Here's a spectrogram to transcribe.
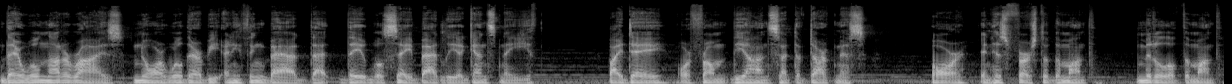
There will not arise, nor will there be anything bad that they will say badly against Neith, by day or from the onset of darkness, or in his first of the month, middle of the month,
